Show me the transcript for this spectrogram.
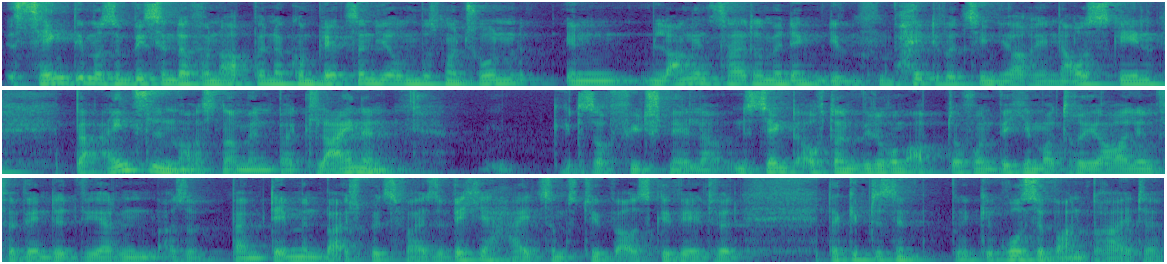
es hängt immer so ein bisschen davon ab, bei einer Komplettsanierung muss man schon in langen Zeiträumen denken, die weit über zehn Jahre hinausgehen. Bei Einzelmaßnahmen, bei kleinen, geht es auch viel schneller. Und es hängt auch dann wiederum ab davon, welche Materialien verwendet werden, also beim Dämmen beispielsweise, welcher Heizungstyp ausgewählt wird. Da gibt es eine große Bandbreite.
